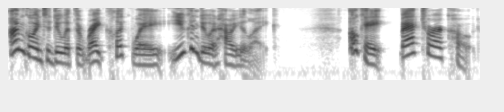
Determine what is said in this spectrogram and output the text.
I'm going to do it the right click way. You can do it how you like. Okay, back to our code.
